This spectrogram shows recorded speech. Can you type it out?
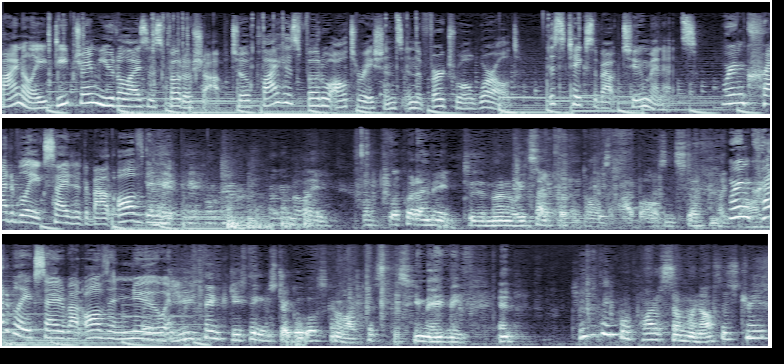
Finally, Deep Dream utilizes Photoshop to apply his photo alterations in the virtual world. This takes about two minutes. We're incredibly excited about all of the new. Hey, programmer, programmer lady. Look, look what I made to the Mona Lisa. I put like all these eyeballs and stuff. and, like, We're incredibly excited about all of the new Do and you think? Do you think Mr. Google's gonna like this? Because he made me. And do you think we're part of someone else's dream?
